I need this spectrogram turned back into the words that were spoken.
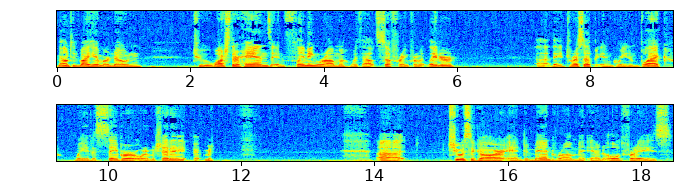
mounted by him are known to wash their hands in flaming rum without suffering from it later. Uh, they dress up in green and black, wave a saber or a machete, uh, uh, chew a cigar, and demand rum in an old phrase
